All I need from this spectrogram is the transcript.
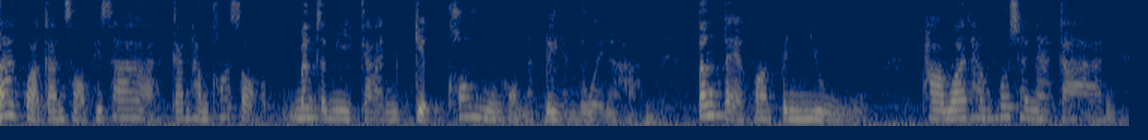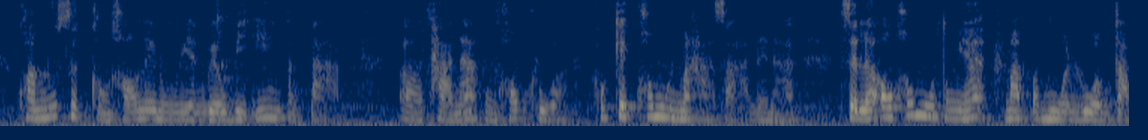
มากกว่าการสอบพิซซ่า การทำข้อสอบ มันจะมีการเก็บข้อมูลของนักเรียนด้วยนะคะ ตั้งแต่ความเป็นอยู่ ภาวะทางโภชนาการ ความรู้สึกของเขาในโรงเรียน well-being ต่างๆเอ่อฐานะของครอบครัว เขาเก็บข้อมูลมหาศาลเลยนะคะ เสร็จแล้วเอาข้อมูลตรงเนี้ยมาประมวลรวมกับ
